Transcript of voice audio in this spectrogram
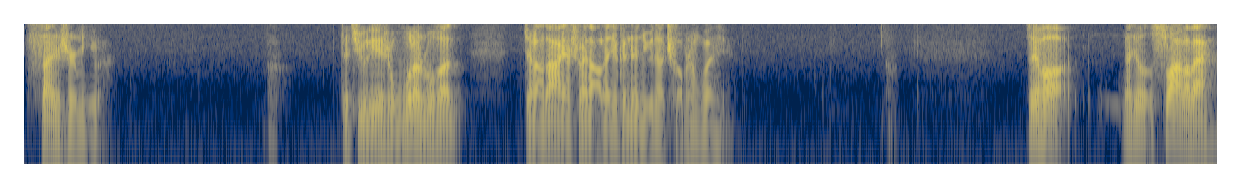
三十米远，这距离是无论如何，这老大爷摔倒了也跟这女的扯不上关系，最后那就算了呗，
